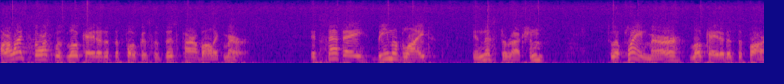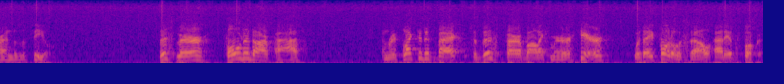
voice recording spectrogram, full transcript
Our light source was located at the focus of this parabolic mirror. It sent a beam of light in this direction to a plane mirror located at the far end of the field. This mirror folded our path and reflected it back to this parabolic mirror here with a photocell at its focus.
